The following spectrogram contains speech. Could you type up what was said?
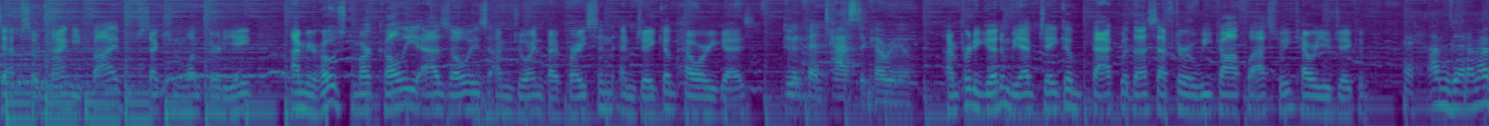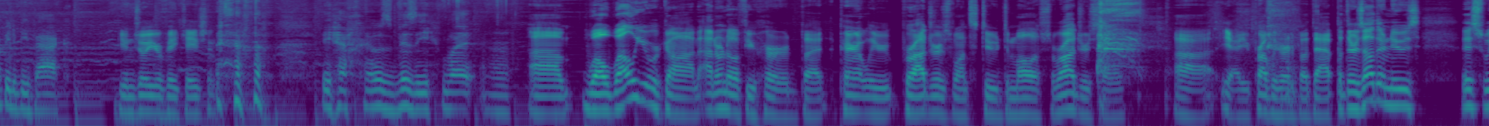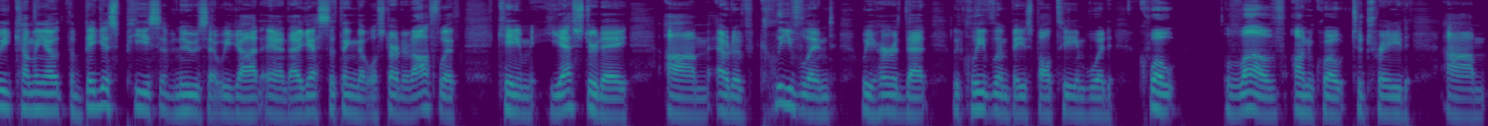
Hello and welcome to episode 95 of Section 138. I'm your host, Mark Colley. As always, I'm joined by Bryson and Jacob. How are you guys? Doing fantastic. How are you? I'm pretty good, and we have Jacob back with us after a week off last week. How are you, Jacob? Hey, I'm good. I'm happy to be back. You enjoy your vacation? Yeah, it was busy, but uh, Um, well, while you were gone, I don't know if you heard, but apparently Rogers wants to demolish the Rogers Center. uh, yeah, you probably heard about that. But there's other news this week coming out. The biggest piece of news that we got, and I guess the thing that we'll start it off with, came yesterday um, out of Cleveland. We heard that the Cleveland baseball team would, quote, love, unquote, to trade um,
